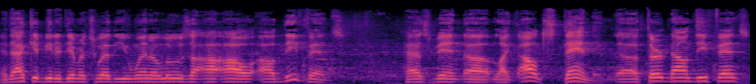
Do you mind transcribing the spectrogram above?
and that could be the difference whether you win or lose. Our, our, our defense has been uh, like outstanding. Uh, third down defense,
